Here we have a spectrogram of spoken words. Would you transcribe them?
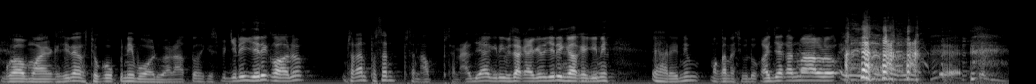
gua main ke sini cukup nih bawa 200 gitu. jadi jadi kalau ada misalkan pesan pesan apa pesan aja gitu bisa kayak gitu jadi nggak kayak gini eh hari ini makan nasi uduk aja kan malu Tapi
